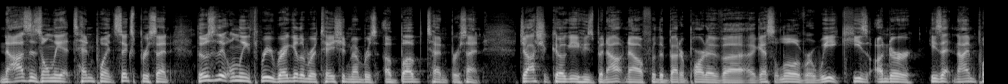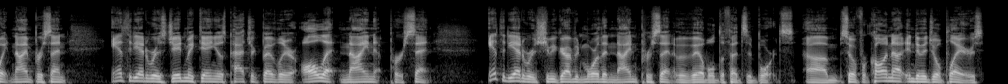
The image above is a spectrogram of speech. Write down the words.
Naz is only at 10.6%. Those are the only three regular rotation members above 10%. Josh Okogie, who's been out now for the better part of, uh, I guess, a little over a week, he's under, he's at 9.9%. Anthony Edwards, Jaden McDaniels, Patrick Beverley are all at 9%. Anthony Edwards should be grabbing more than 9% of available defensive boards. Um, so if we're calling out individual players,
